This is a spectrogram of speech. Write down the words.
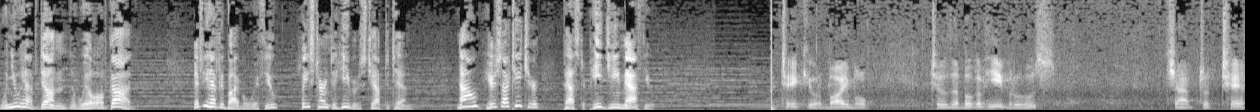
When You Have Done the Will of God. If you have your Bible with you, please turn to Hebrews chapter 10. Now, here's our teacher, Pastor P.G. Matthew. Take your Bible to the book of Hebrews, chapter 10.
